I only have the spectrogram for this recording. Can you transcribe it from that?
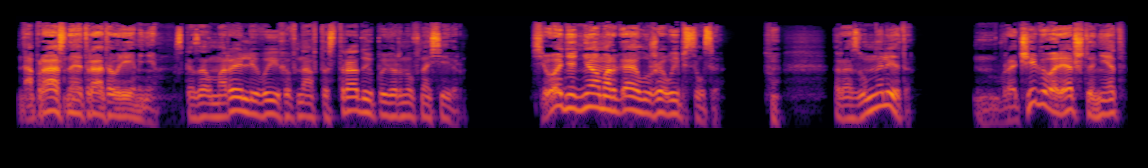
«Напрасная трата времени», — сказал Морелли, выехав на автостраду и повернув на север. «Сегодня днем Аргайл уже выписался». Хм, разумно ли это? Врачи говорят, что нет.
